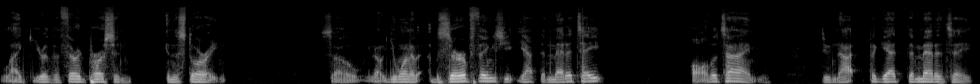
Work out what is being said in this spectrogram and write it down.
like you're the third person in the story. So, you know, you want to observe things, you, you have to meditate all the time. Do not forget to meditate.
